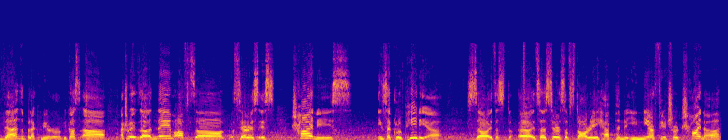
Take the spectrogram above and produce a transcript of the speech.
than the Black Mirror. Because uh, actually, the name of the series is Chinese Encyclopedia. So it's a, uh, it's a series of stories happened in near future China,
